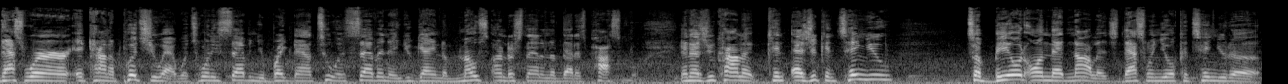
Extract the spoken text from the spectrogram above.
that's where it kind of puts you at. With 27, you break down 2 and 7 and you gain the most understanding of that as possible. And as you kind of can as you continue to build on that knowledge, that's when you'll continue to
